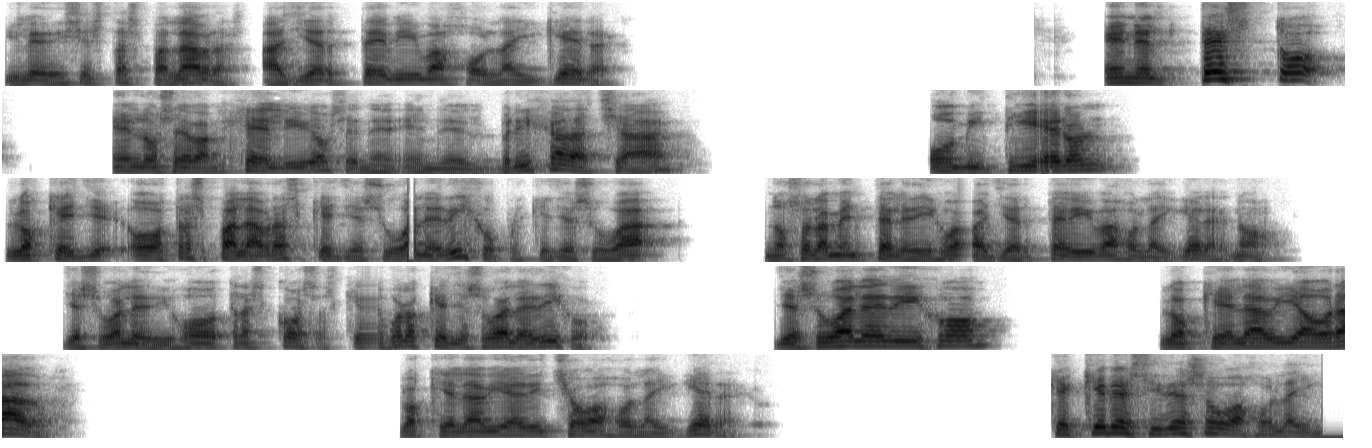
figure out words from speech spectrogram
y le dice estas palabras, ayer te vi bajo la higuera. En el texto, en los evangelios, en el, en el Brihadachá, omitieron lo que, otras palabras que Yeshua le dijo, porque Yeshua no solamente le dijo, ayer te vi bajo la higuera, no. Yeshua le dijo otras cosas. ¿Qué fue lo que Yeshua le dijo? Yeshua le dijo lo que él había orado lo que él había dicho bajo la higuera. ¿Qué quiere decir eso bajo la higuera?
